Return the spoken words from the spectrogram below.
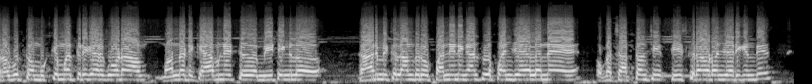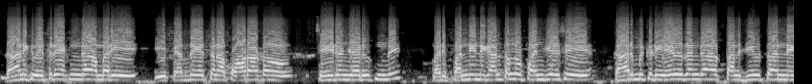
ప్రభుత్వ ముఖ్యమంత్రి గారు కూడా మొన్నటి కేబినెట్ మీటింగ్లో కార్మికులందరూ పన్నెండు గంటలు పనిచేయాలనే ఒక చట్టం తీ- తీసుకురావడం జరిగింది. దానికి వ్యతిరేకంగా మరి ఈ పెద్ద ఎత్తున పోరాటం చేయడం జరుగుతుంది. మరి పన్నెండు గంటలు పనిచేసి కార్మికుడు ఏ విధంగా తన జీవితాన్ని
